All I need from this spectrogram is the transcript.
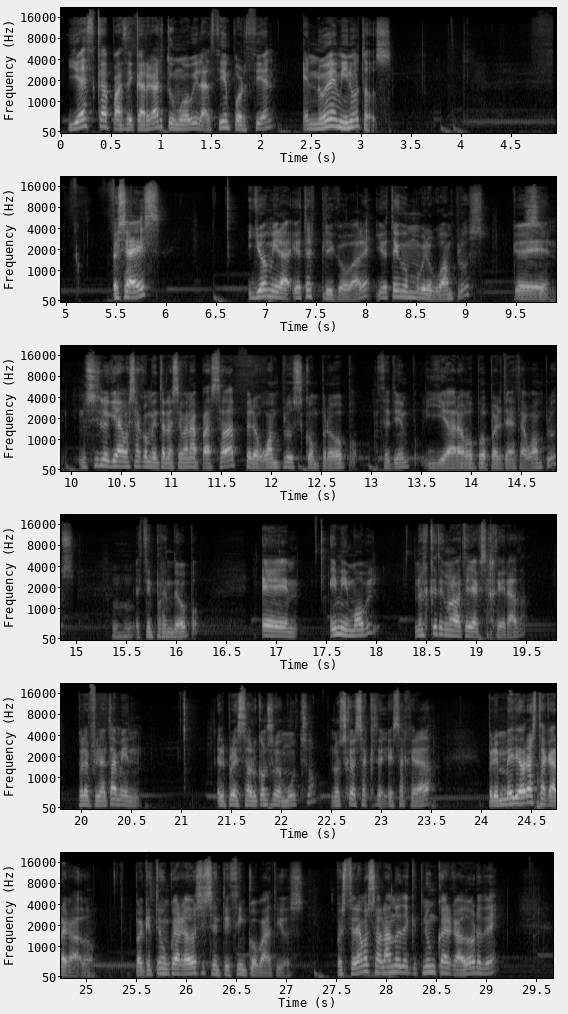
ya es capaz de cargar tu móvil al 100% en 9 minutos. O sea, es... Yo, mira, yo te explico, ¿vale? Yo tengo un móvil OnePlus, que no sé si lo que íbamos a comentar la semana pasada, pero OnePlus compró Oppo hace tiempo y ahora Oppo pertenece a OnePlus, Ujú. es 100% de Oppo. Eh, y mi móvil, no es que tenga una batería exagerada, pero al final también el procesador consume mucho, no es que sea ex- exagerada, pero en media hora está cargado, porque tiene un cargador de 65 vatios. Pues estaríamos hablando de que tiene un cargador de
